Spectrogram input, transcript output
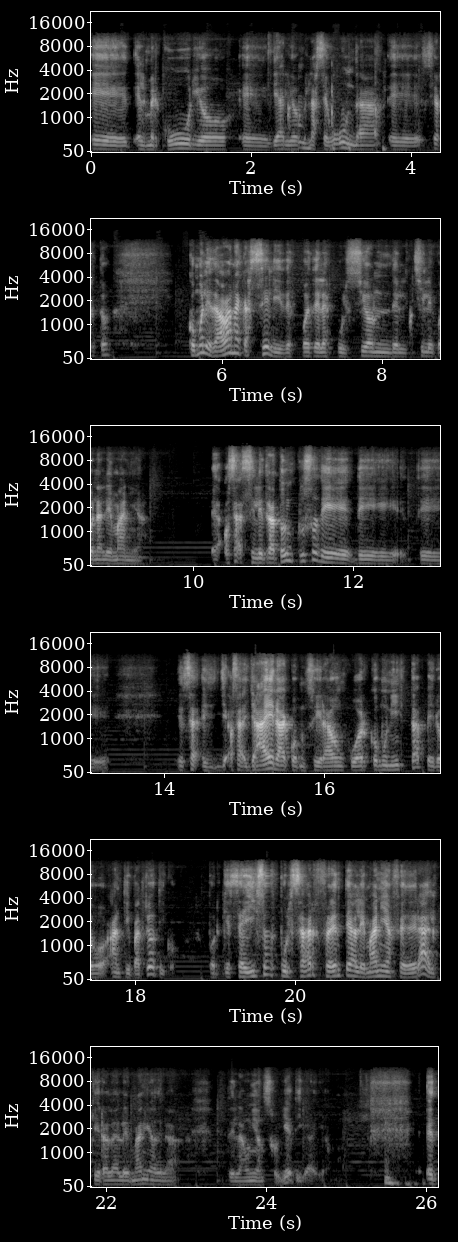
eh, el Mercurio, eh, diario La Segunda, eh, ¿cierto? ¿Cómo le daban a Caselli después de la expulsión del Chile con Alemania? O sea, se le trató incluso de... o, sea, ya, era considerado un jugador comunista, pero antipatriótico, porque se hizo expulsar frente a Alemania Federal, que era la Alemania de la, de la Unión Soviética, digamos. Eh,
